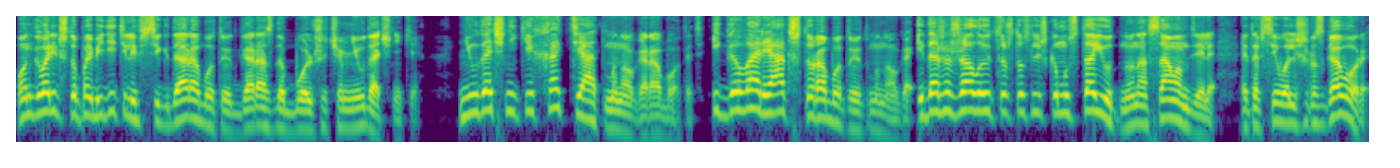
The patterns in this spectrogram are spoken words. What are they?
Он говорит, что победители всегда работают гораздо больше, чем неудачники. Неудачники хотят много работать и говорят, что работают много, и даже жалуются, что слишком устают, но на самом деле это всего лишь разговоры.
